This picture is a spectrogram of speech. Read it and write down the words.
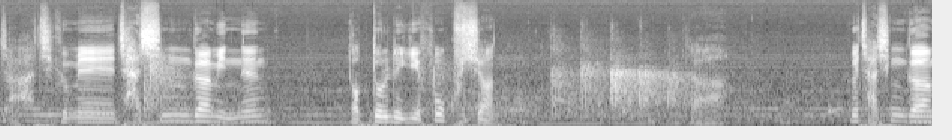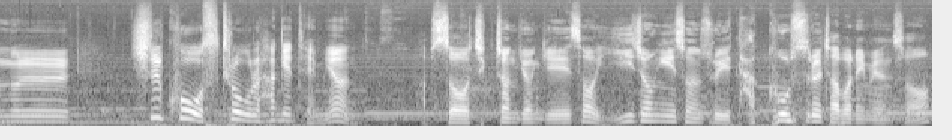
자 지금의 자신감 있는 옆돌리기 포쿠션. 자 그 자신감을 싣고 스트로크를 하게 되면 앞서 직전 경기에서 이정희 선수의 다크호스를 잡아내면서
